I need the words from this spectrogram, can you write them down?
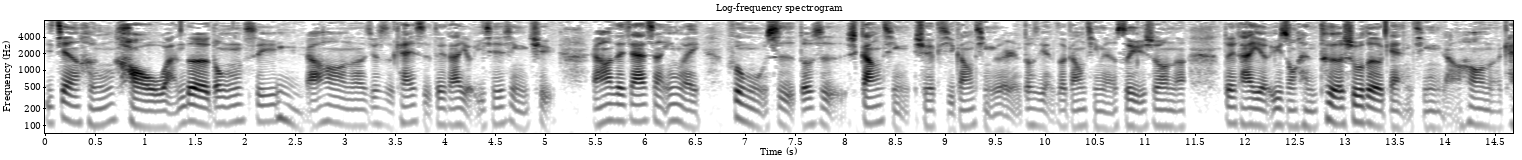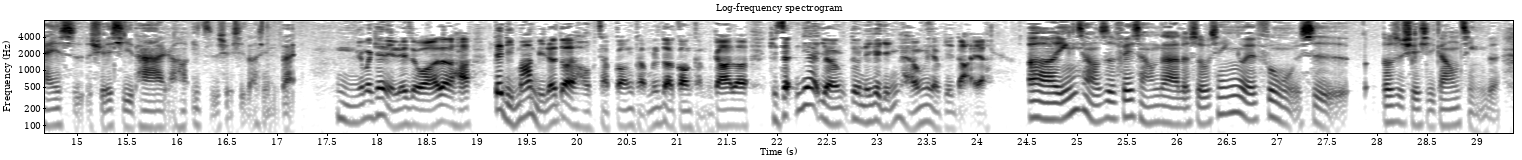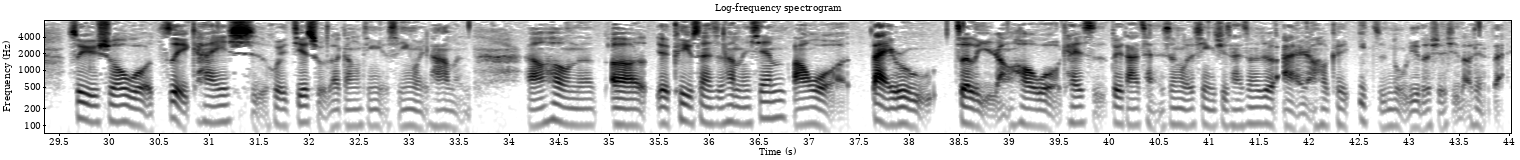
一件很好玩的东西。嗯然后呢，就是开始对它有一些兴趣，然后再加上因为父母是都是钢琴学习钢琴的人，都是演奏钢琴的人，所以说呢，对它有一种很特殊的感情。然后呢，开始学习它，然后一直学习到現在。嗯，咁啊，Kenny 你就話啦嚇，爹哋媽咪咧都係學習鋼琴咧，都係鋼琴家啦。其實呢一樣對你嘅影響咧有幾大啊？呃，影響是非常大的。首先，因為父母是都是學習鋼琴的，所以说我最開始會接觸到鋼琴，也是因為他们。然後呢，呃，也可以算是他们先把我帶入這裡，然後我開始對它產生了興趣，產生熱愛，然後可以一直努力的學習到現在。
